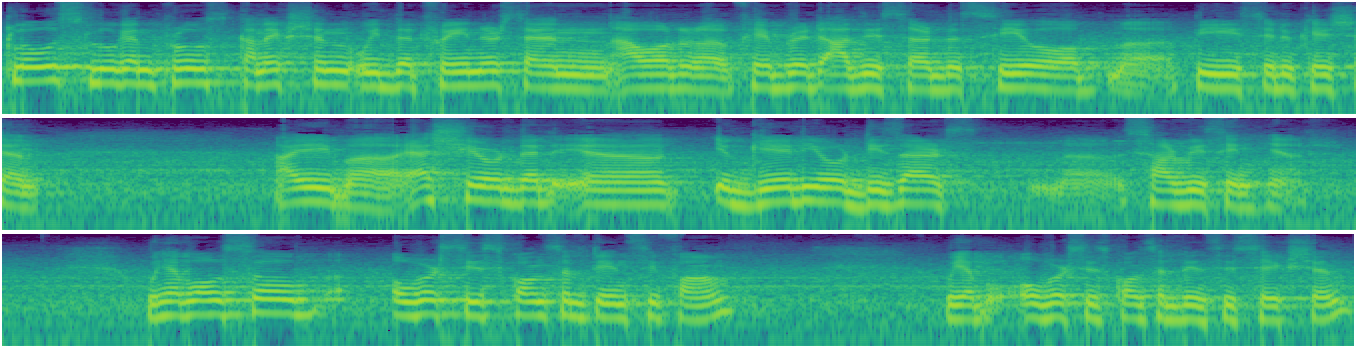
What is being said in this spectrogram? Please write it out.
close look and close connection with the trainers and our uh, favorite Aziz sir, the CEO of uh, PEC Education, I uh, assure that uh, you get your desired uh, service in here. We have also overseas consultancy firm. We have overseas consultancy section.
